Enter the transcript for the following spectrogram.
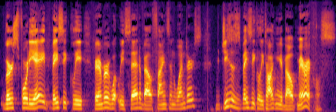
verse 48 basically, remember what we said about signs and wonders? Jesus is basically talking about miracles.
